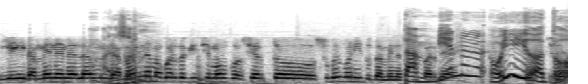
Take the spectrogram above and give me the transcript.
Y, y también en el Aula Ah, Magna me acuerdo que hicimos un concierto súper bonito también. de También, oye, he ido a todo.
